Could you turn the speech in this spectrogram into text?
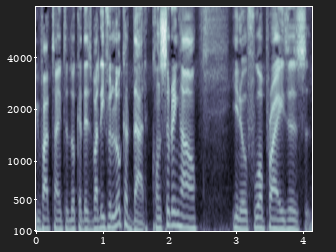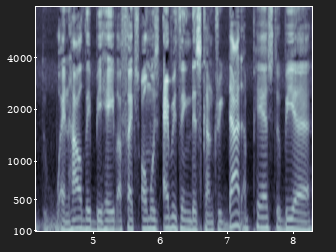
you've had time to look at this. But if you look at that, considering how you know, fuel prices and how they behave affects almost everything in this country. That appears to be a,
